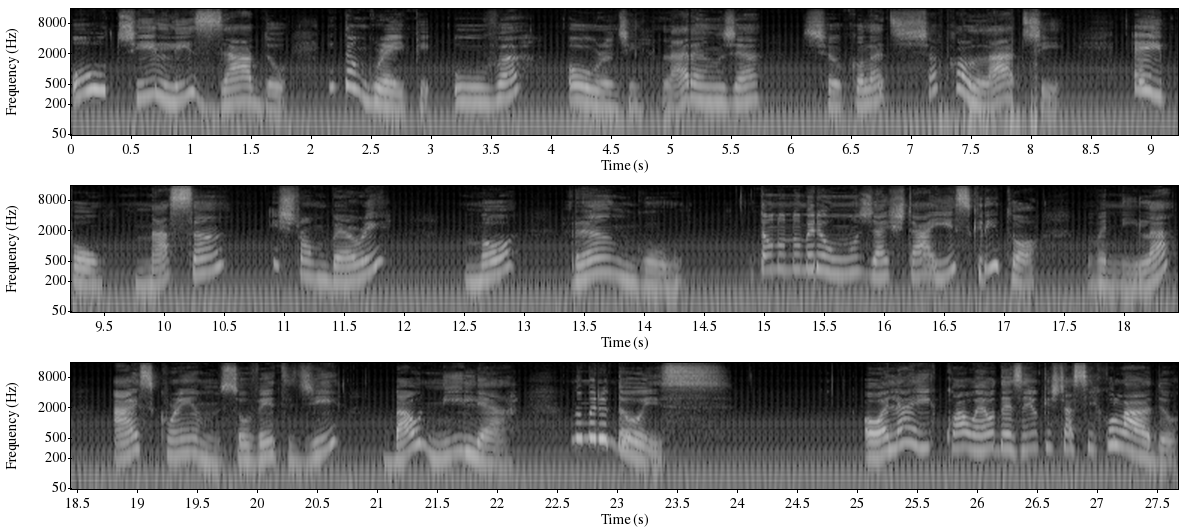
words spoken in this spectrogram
Utilizado. Então, grape, uva, orange, laranja, chocolate, chocolate, apple, maçã, strawberry, morango. Então, no número 1 um, já está aí escrito, ó, vanilla, ice cream, sorvete de baunilha. Número 2. Olha aí qual é o desenho que está circulado.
